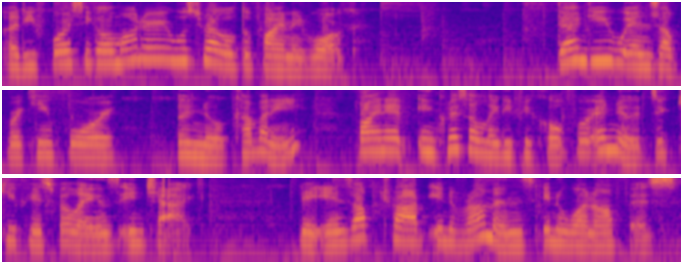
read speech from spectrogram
a divorced single mother who struggles to find a work. Dan-yi, ends up working for a new company, find it increasingly difficult for Eun-ho to keep his feelings in check. They end up trapped in a romance in one office.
